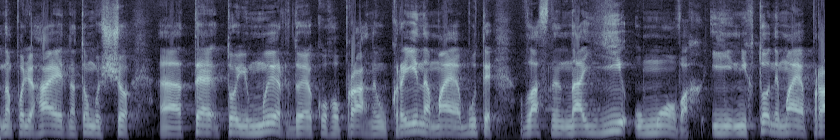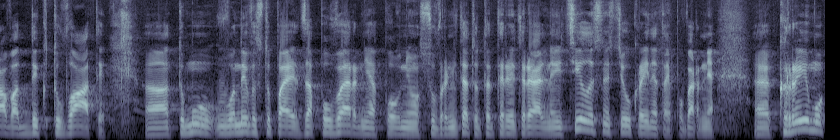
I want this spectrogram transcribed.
наполягають на тому, що е, те той мир, до якого прагне Україна, має бути власне на її умовах, і ніхто не має права диктувати. Е, Тому вони виступають за повернення повного суверенітету та територіальної цілісності України та й повернення е, Криму,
